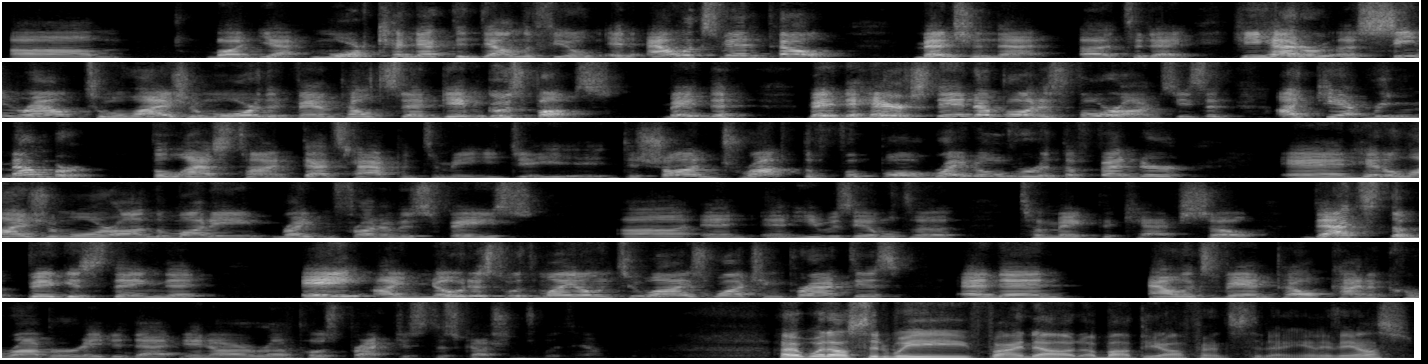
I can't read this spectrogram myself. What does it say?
Um, but yeah, more connected down the field. And Alex Van Pelt mentioned that uh, today. He had a, a, seam route to Elijah Moore that Van Pelt said gave him goosebumps, made the made the hair stand up on his forearms. He said, "I can't remember the last time that's happened to me." He, he Deshaun dropped the football right over a defender and hit Elijah Moore on the money right in front of his face, uh, and and he was able to to make the catch. So that's the biggest thing that a I noticed with my own two eyes watching practice, and then Alex Van Pelt kind of corroborated that in our uh, post practice discussions with him. All right, what else did we find out about the offense today? Anything else?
